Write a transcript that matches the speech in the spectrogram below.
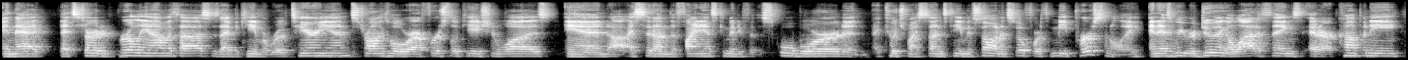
And that that started early on with us as I became a Rotarian. Strongsville, where our first location was, and uh, I sit on the finance committee for the school board, and I coach my son's team, and so on and so forth. Me personally, and as we were doing a lot of things at our company,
